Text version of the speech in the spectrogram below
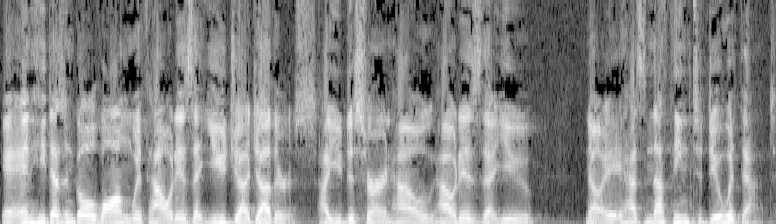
And He doesn't go along with how it is that you judge others, how you discern, how, how it is that you. No, it has nothing to do with that.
